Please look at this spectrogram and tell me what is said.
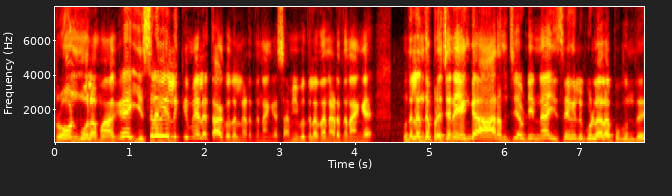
ட்ரோன் மூலமாக இஸ்ரேலுக்கு மேலே தாக்குதல் நடத்தினாங்க. சமீபத்தில் தான் நடத்தினாங்க. முதல்ல இந்த பிரச்சனை எங்கே ஆரம்பிச்சு அப்படின்னா இஸ்ரேலுக்குள்ளால புகுந்து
